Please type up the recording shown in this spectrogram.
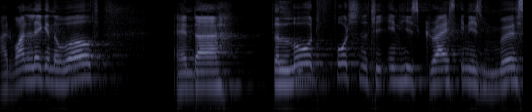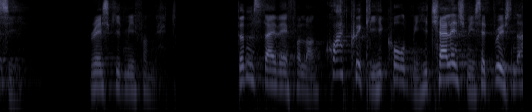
I had one leg in the world, and uh, the Lord, fortunately, in His grace, in His mercy, rescued me from that. Didn't stay there for long. Quite quickly, He called me. He challenged me. He said, Bruce, no,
